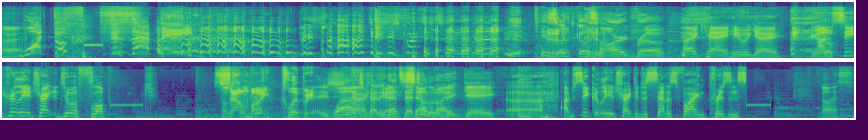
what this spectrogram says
All right. What the f- does that mean? Ah, dude, this question This one goes hard, bro. Okay, here we go. I'm secretly attracted to a flop. Oh, soundbite. Clip it. Wow, That's kind of that's, that's, a a little soundbite. bit gay. Uh, I'm secretly attracted to satisfying prison. Nice.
